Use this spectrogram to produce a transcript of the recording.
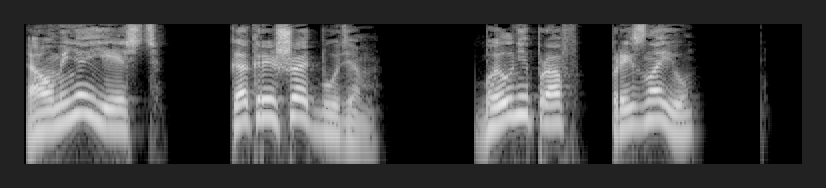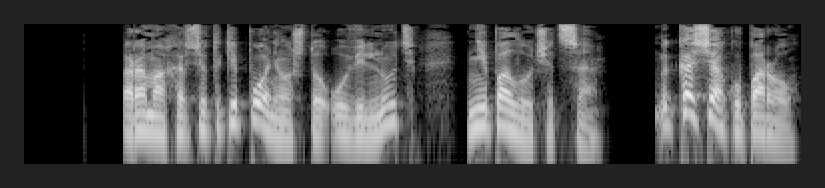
А у меня есть. Как решать будем? Был неправ, признаю. Ромаха все-таки понял, что увильнуть не получится. Косяк упорол.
